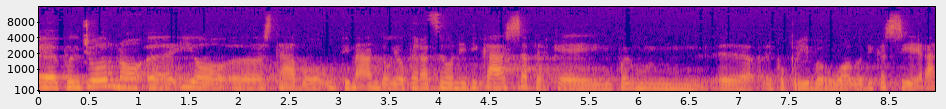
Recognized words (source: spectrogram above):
Eh, quel giorno eh, io eh, stavo ultimando le operazioni di cassa perché quel, mm, eh, ricoprivo il ruolo di cassiera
